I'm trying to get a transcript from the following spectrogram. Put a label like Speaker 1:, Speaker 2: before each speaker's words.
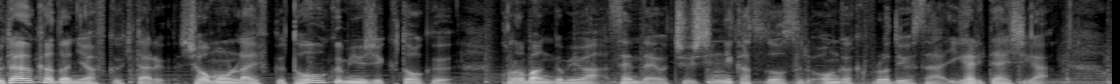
Speaker 1: 唱う門には福来たる唱門来福東北ミュージックトーク。この番組は仙台を中心に活動する音楽プロデューサー猪狩大使が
